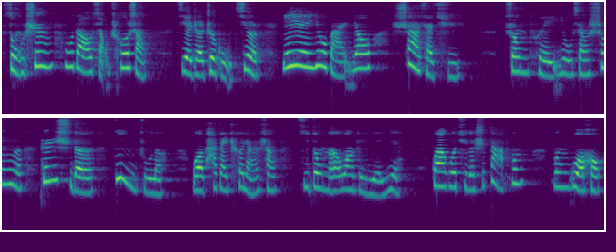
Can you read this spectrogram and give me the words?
耸身扑到小车上，借着这股劲儿，爷爷又把腰煞下去，双腿又像生了根似的定住了。我趴在车梁上，激动地望着爷爷。刮过去的是大风，风过后，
